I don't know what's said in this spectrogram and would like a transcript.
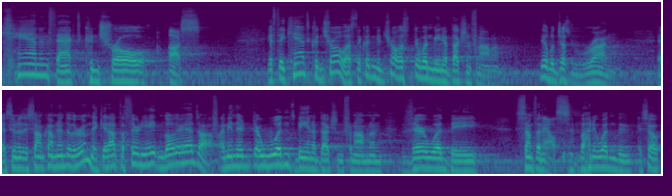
can, in fact, control us. If they can't control us, they couldn't control us, there wouldn't be any abduction phenomenon. They would just run. As soon as they saw them coming into the room, they get out the 38 and blow their heads off. I mean, there, there wouldn't be an abduction phenomenon. There would be something else, but it wouldn't be. So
